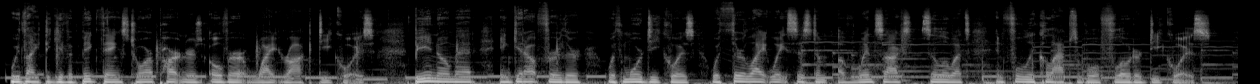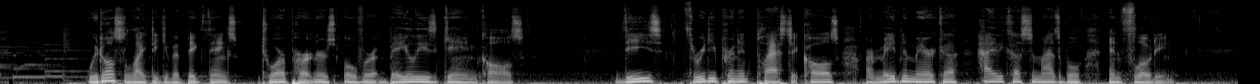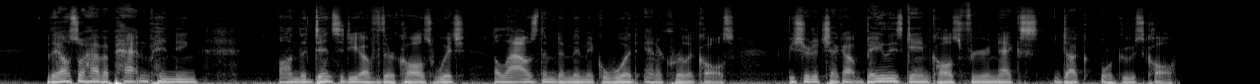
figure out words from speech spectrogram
We'd like to give a big thanks to our partners over at White Rock Decoys. Be a nomad and get out further with more decoys with their lightweight system of windsocks, silhouettes, and fully collapsible floater decoys. We'd also like to give a big thanks to our partners over at Bailey's Game Calls. These 3D printed plastic calls are made in America, highly customizable, and floating. They also have a patent pending on the density of their calls, which allows them to mimic wood and acrylic calls. Be sure to check out Bailey's Game Calls for your next duck or goose call.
